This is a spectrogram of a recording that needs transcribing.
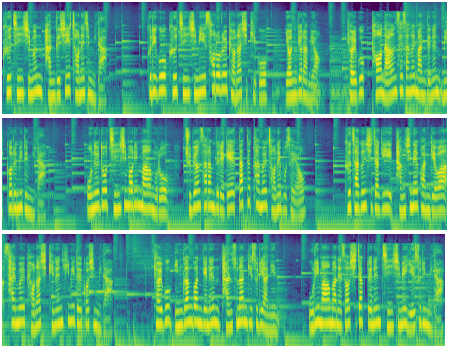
그 진심은 반드시 전해집니다. 그리고 그 진심이 서로를 변화시키고 연결하며 결국 더 나은 세상을 만드는 밑거름이 됩니다. 오늘도 진심 어린 마음으로 주변 사람들에게 따뜻함을 전해보세요. 그 작은 시작이 당신의 관계와 삶을 변화시키는 힘이 될 것입니다. 결국 인간관계는 단순한 기술이 아닌 우리 마음 안에서 시작되는 진심의 예술입니다.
